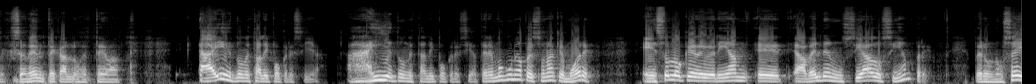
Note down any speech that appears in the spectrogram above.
Excelente, Carlos Esteban. Ahí es donde está la hipocresía. Ahí es donde está la hipocresía. Tenemos una persona que muere eso es lo que deberían eh, haber denunciado siempre, pero no se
